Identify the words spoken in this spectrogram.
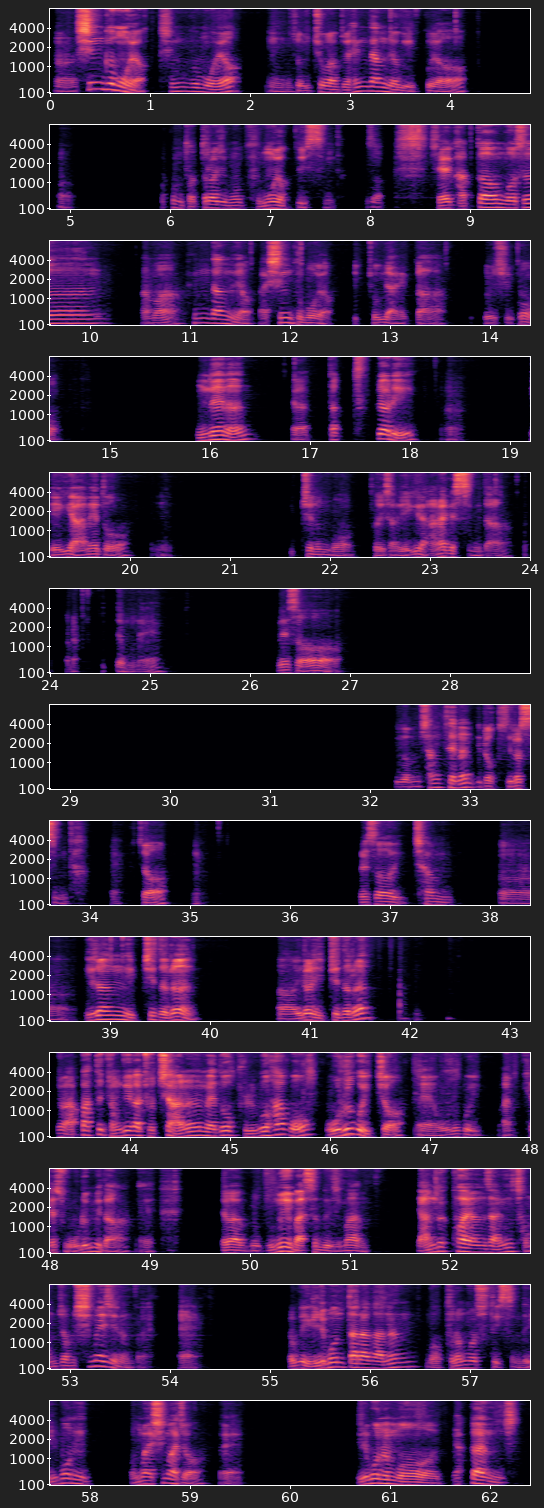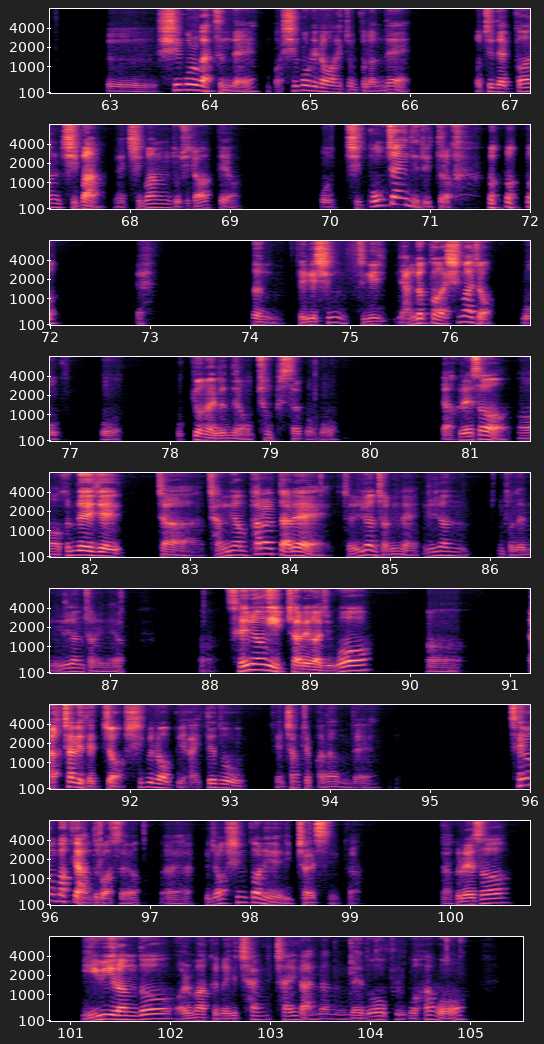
어, 신금호역, 신금호역, 음, 저 이쪽은 좀 행당역이 있고요. 어, 조금 더 떨어지면 금호역도 있습니다. 그래서 제일 가까운 곳은 아마 행당역, 아, 신금호역 이쪽이 아닐까 보시고 국내는 제가 딱 특별히 어, 얘기 안 해도 음, 입지는 뭐 더 이상 얘기를 안 하겠습니다. 워낙 좋기 때문에 그래서 지금 상태는 이렇, 이렇습니다. 네, 그죠? 음. 그래서 참, 어, 이런 입지들은, 어, 이런 입지들은 좀 아파트 경기가 좋지 않음에도 불구하고 오르고 있죠. 예, 오르고, 있- 계속 오릅니다. 예. 제가 뭐 누누이 말씀드리지만 양극화 현상이 점점 심해지는 거예요. 예. 여기 일본 따라가는 뭐 그런 걸 수도 있습니다. 일본이 정말 심하죠. 예. 일본은 뭐 약간 시- 그 시골 같은데 뭐 시골이라고 하기 좀 그런데 어찌됐건 지방 네, 지방 도시라고 할게요. 뭐 집 공짜인 데도 있더라고요. 되게 심 되게 양극화가 심하죠. 뭐 뭐 도쿄나 이런 데는 엄청 비쌀 거고. 자 그래서 어 근데 이제 자 작년 8월 달에 저 1년 전이네 1년 좀 더 됐네 1년 전이네요. 어, 3명이 입찰해가지고 어, 낙찰이 됐죠. 11억, 야, 이때도 괜찮게 받았는데. 3명밖에 안 들어왔어요. 예, 그죠? 신권이 입찰했으니까. 자, 그래서 2위랑도 얼마 금액이 차, 차이가 안 났는데도 불구하고,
